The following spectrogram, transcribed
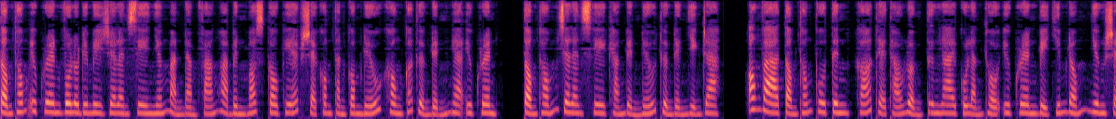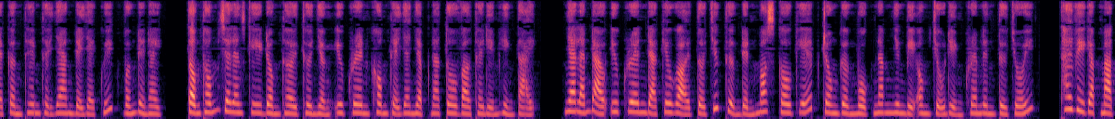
Tổng thống Ukraine Volodymyr Zelensky nhấn mạnh đàm phán hòa bình Moscow-Kiev sẽ không thành công nếu không có thượng đỉnh Nga-Ukraine. Tổng thống Zelensky khẳng định nếu thượng đỉnh diễn ra, ông và Tổng thống Putin có thể thảo luận tương lai của lãnh thổ Ukraine bị chiếm đóng nhưng sẽ cần thêm thời gian để giải quyết vấn đề này. Tổng thống Zelensky đồng thời thừa nhận Ukraine không thể gia nhập NATO vào thời điểm hiện tại. Nhà lãnh đạo Ukraine đã kêu gọi tổ chức thượng đỉnh Moscow-Kiev trong gần một năm nhưng bị ông chủ điện Kremlin từ chối. Thay vì gặp mặt,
